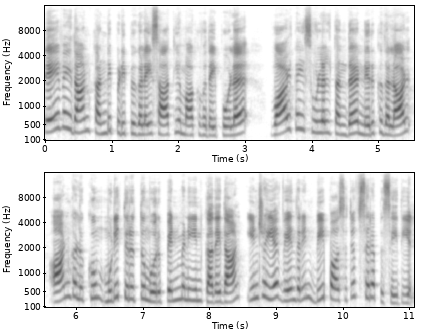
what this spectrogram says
தேவைதான் கண்டுபிடிப்புகளை சாத்தியமாக்குவதைப் போல வாழ்க்கை சூழல் தந்த நெருக்குதலால் ஆண்களுக்கும் முடித்திருத்தும் ஒரு பெண்மணியின் கதைதான் இன்றைய வேந்தரின் பி பாசிட்டிவ் சிறப்பு செய்தியில்.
